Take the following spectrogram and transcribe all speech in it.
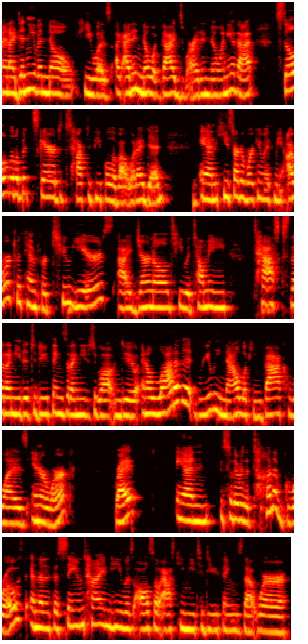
And I didn't even know he was, I, I didn't know what guides were. I didn't know any of that. Still a little bit scared to talk to people about what I did and he started working with me. I worked with him for two years. I journaled. He would tell me tasks that I needed to do, things that I needed to go out and do. And a lot of it really now looking back was inner work, right? And so there was a ton of growth. And then at the same time, he was also asking me to do things that were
